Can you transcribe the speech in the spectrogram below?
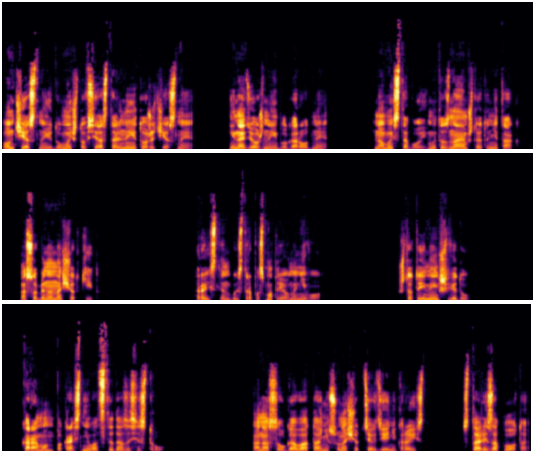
Он честный и думает, что все остальные тоже честные. И надежные, и благородные. Но мы с тобой, мы-то знаем, что это не так. Особенно насчет Кит. Рейслин быстро посмотрел на него. «Что ты имеешь в виду?» Карамон покраснел от стыда за сестру. Она солгала Танису насчет тех денег, Рейст. Стали за плота.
